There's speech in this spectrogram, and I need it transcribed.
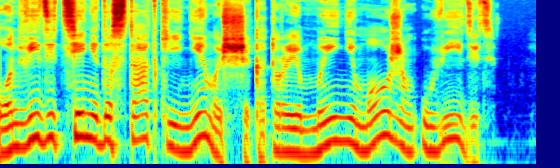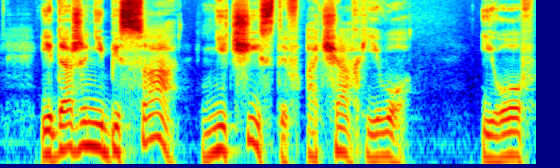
Он видит те недостатки и немощи, которые мы не можем увидеть. И даже небеса нечисты в очах Его. Иов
